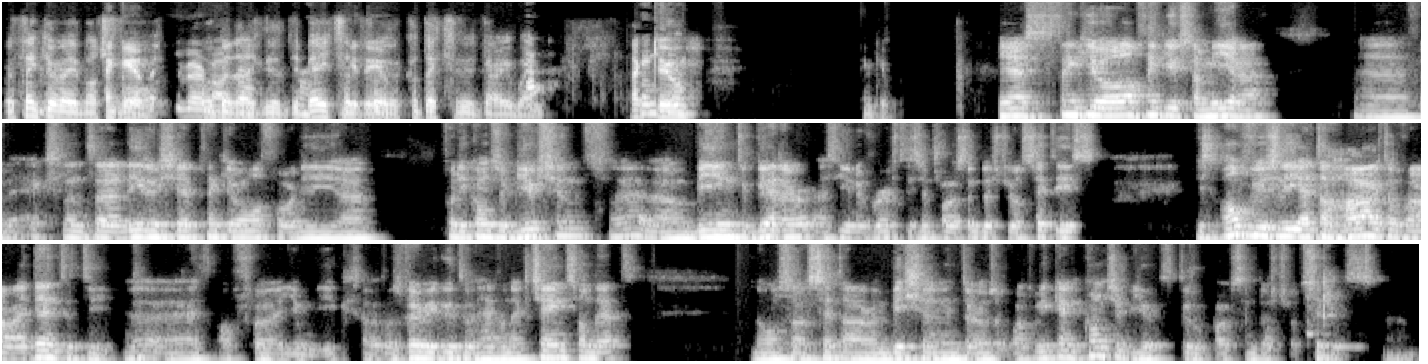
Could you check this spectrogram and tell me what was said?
Well, thank you very much thank for you. Thank you very organizing much. the debate and for conducting it very well. Thank, thank you. you. Thank you. Yes, thank you all. Thank you, Samira, uh, for the excellent uh, leadership. Thank you all for the uh, for the contributions. Uh, being together as universities and post-industrial cities is obviously at the heart of our identity uh, of uh, UNIC. So it was very good to have an exchange on that and also set our ambition in terms of what we can contribute to post-industrial cities. Um,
